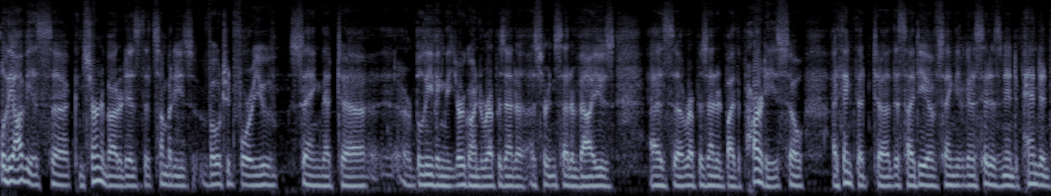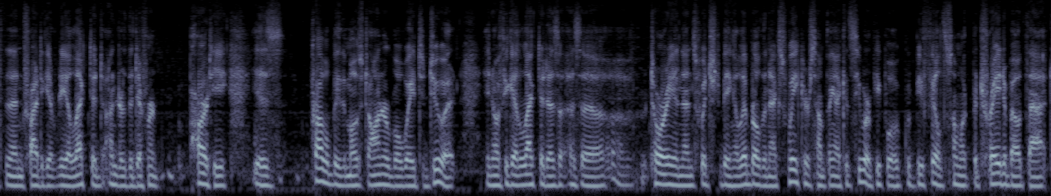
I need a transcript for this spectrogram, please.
Well, the obvious uh, concern about it is that somebody's voted for you, saying that uh, or believing that you're going to represent a, a certain set of values as uh, represented by the parties. So I think that uh, this idea of saying that you're going to sit as an independent and then try to get reelected under the different party is probably the most honorable way to do it. You know, if you get elected as a, as a, a Tory and then switch to being a Liberal the next week or something, I could see where people would be feel somewhat betrayed about that.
